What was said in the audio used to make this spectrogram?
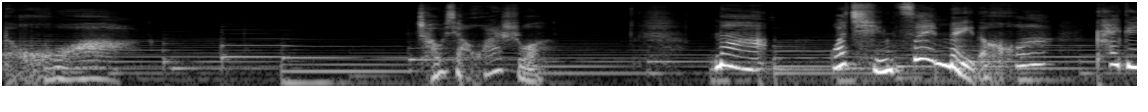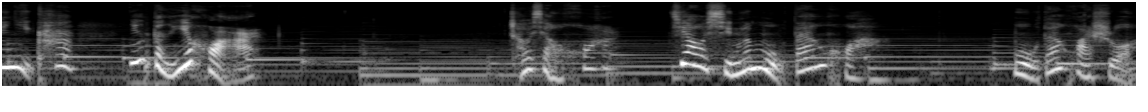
的花。”丑小花说：“那我请最美的花开给你看，您等一会儿。”丑小花叫醒了牡丹花。牡丹花说：“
